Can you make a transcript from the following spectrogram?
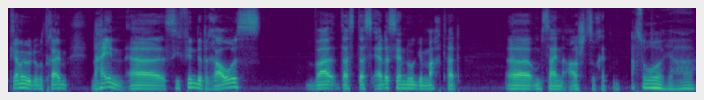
Klammer wird übertreiben. Nein, äh, sie findet raus, war, dass, dass er das ja nur gemacht hat, äh, um seinen Arsch zu retten. Ach so, ja.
